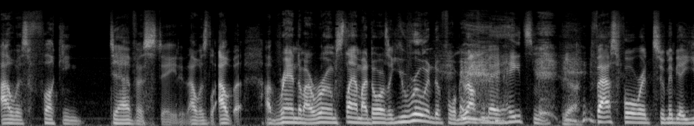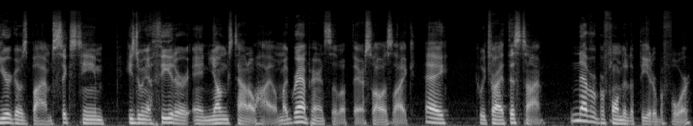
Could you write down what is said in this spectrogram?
i was fucking devastated. I was I, I ran to my room, slammed my door. I was like, "You ruined it for me." Ralphie May hates me. Yeah. Fast forward to maybe a year goes by. I'm 16. He's doing a theater in Youngstown, Ohio. My grandparents live up there, so I was like, "Hey, can we try it this time?" Never performed at a theater before.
